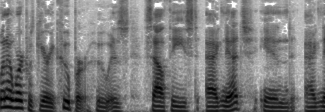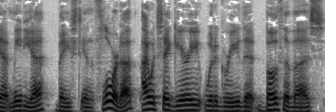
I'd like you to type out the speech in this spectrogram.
when I worked with Gary Cooper, who is Southeast AgNet in AgNet Media based in Florida. I would say Gary would agree that both of us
